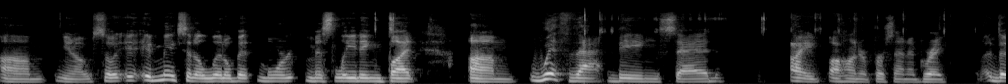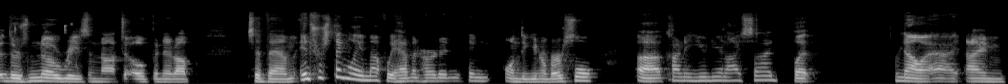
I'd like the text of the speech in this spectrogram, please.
um, you know, so it, it, makes it a little bit more misleading. But um, with that being said, I 100% agree. There's no reason not to open it up to them. Interestingly enough, we haven't heard anything on the universal uh, kind of unionized side, but no, I, I'm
